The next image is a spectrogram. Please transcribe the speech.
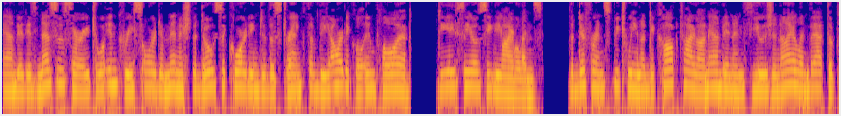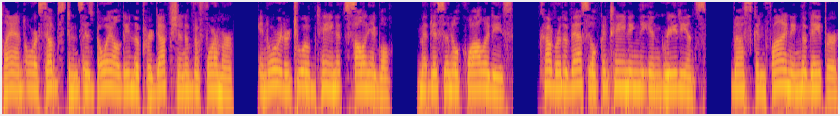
and it is necessary to increase or diminish the dose according to the strength of the article employed. DECOCTIONS. The difference between a decoction and an infusion island that the plant or substance is boiled in the production of the former, in order to obtain its soluble, medicinal qualities. Cover the vessel containing the ingredients, thus confining the vapor,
